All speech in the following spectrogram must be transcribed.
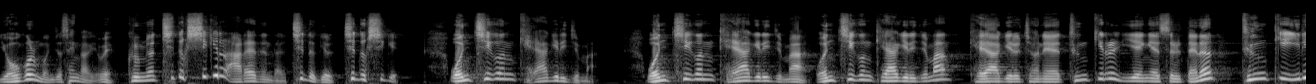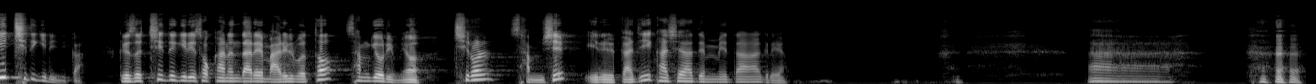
요걸 먼저 생각해요. 왜? 그러면 취득 시기를 알아야 된다. 취득일, 취득 시기. 원칙은 계약일이지만 원칙은 계약일이지만 원칙은 계약일이지만 계약일 전에 등기를 이행했을 때는 등기일이 취득일이니까. 그래서 취득일이 속하는 달의 말일부터 3개월이면 7월 31일까지 가셔야 됩니다. 그래요. 아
